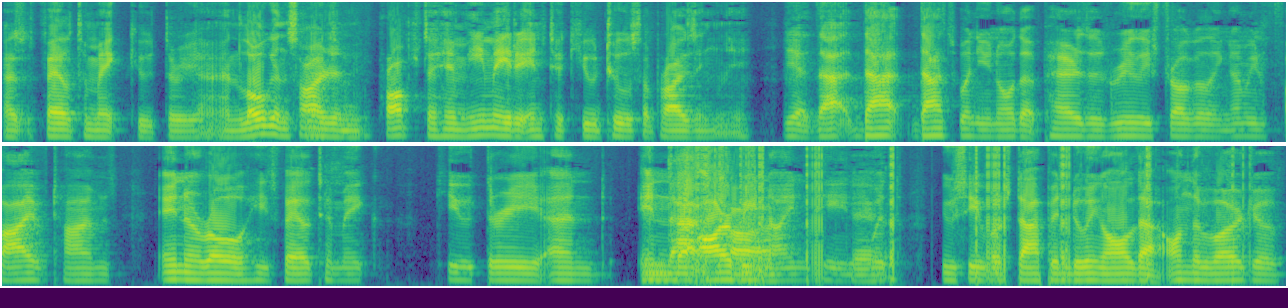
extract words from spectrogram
has failed to make Q3. yeah. And Logan Sargeant, props to him, he made it into Q2 surprisingly. Yeah, that that that's when you know that Perez is really struggling. I mean, five times in a row he's failed to make Q three, and in, in the that. RB19 Yeah. with you see Verstappen doing all that on the verge of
